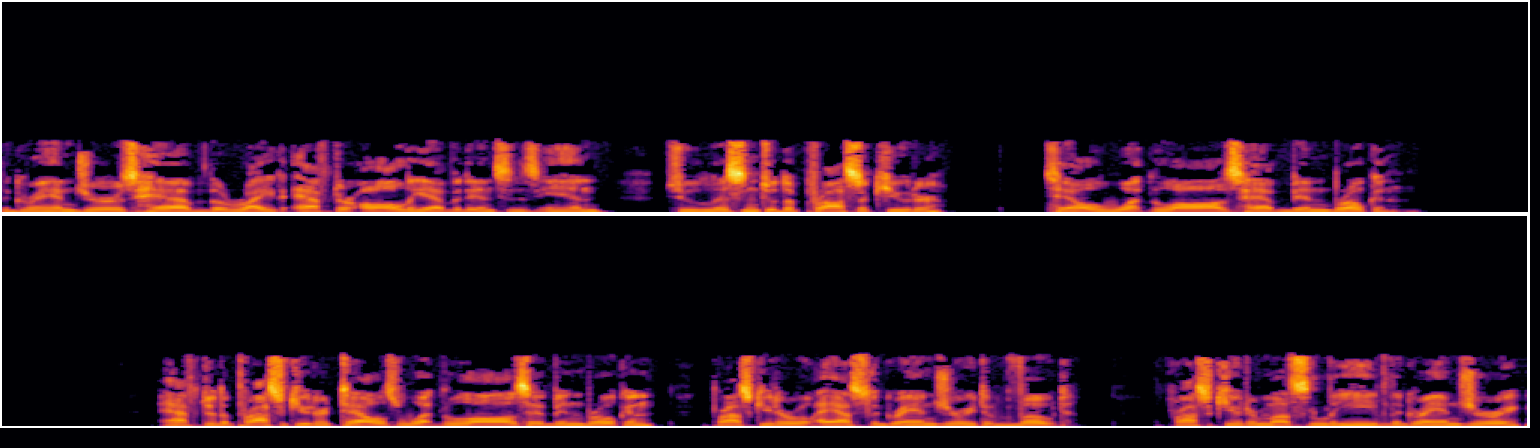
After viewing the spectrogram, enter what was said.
The grand jurors have the right, after all the evidence is in, to listen to the prosecutor tell what laws have been broken. After the prosecutor tells what laws have been broken, prosecutor will ask the grand jury to vote Prosecutor must leave the grand jury.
